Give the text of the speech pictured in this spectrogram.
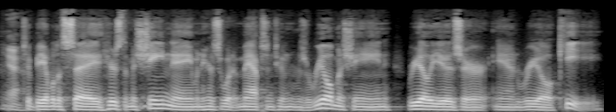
yeah. to be able to say, here's the machine name and here's what it maps into in terms of real machine, real user, and real key.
